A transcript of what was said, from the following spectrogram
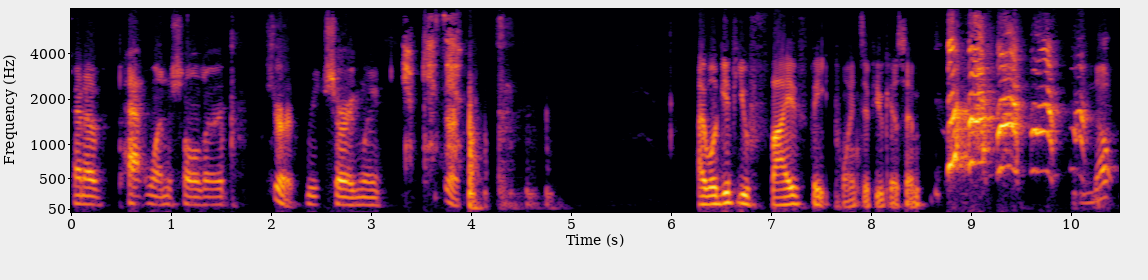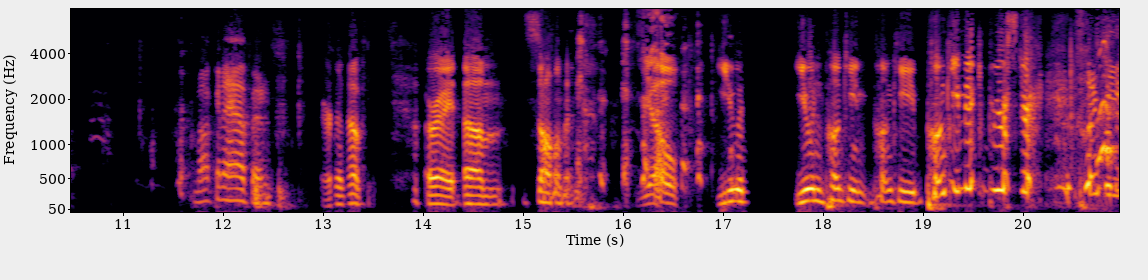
kind of pat one shoulder sure. reassuringly. sure. I will give you five fate points if you kiss him nope, not gonna happen. Fair enough. All right, um, Solomon, Yo, you and you and Punky Punky Punky McBrewster, Punky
